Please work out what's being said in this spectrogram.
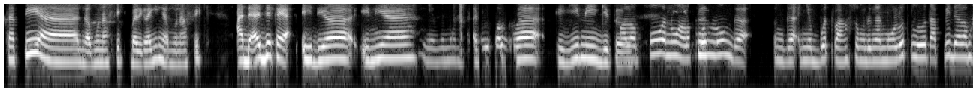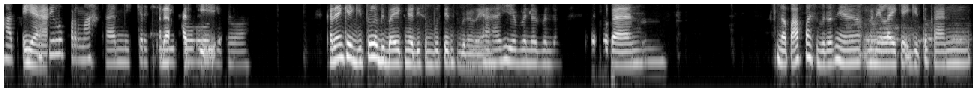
tapi ya nggak munafik balik lagi nggak munafik. Ada aja kayak ih dia ini ya. Iya bener. Aduh kok gue kayak gini gitu. Walaupun walaupun lu nggak nggak nyebut langsung dengan mulut lu tapi dalam hati Iya. pasti lu pernah kan mikir kayak gitu hati. gitu. Kadang kayak gitu lebih baik nggak disebutin sebenarnya. Iya bener-bener Betul kan? Mm. nggak apa-apa sebenarnya menilai kayak gitu kan.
